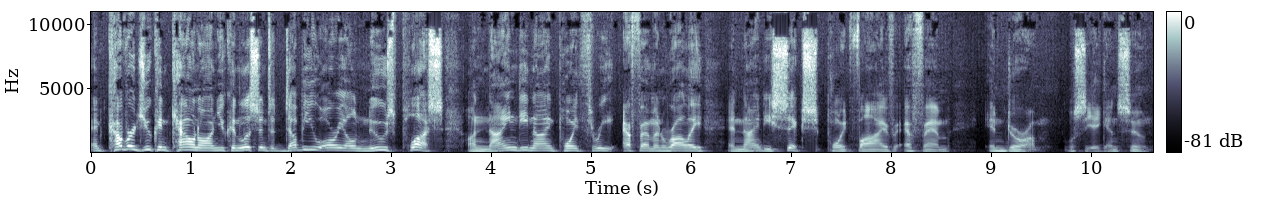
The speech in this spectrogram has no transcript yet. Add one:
and coverage you can count on, you can listen to WRAL News Plus on 99.3 FM in Raleigh and 96.5 FM in Durham. We'll see you again soon.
